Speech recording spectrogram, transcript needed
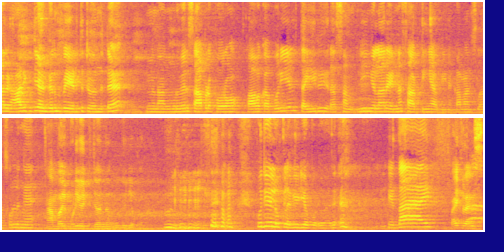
பாருங்க ஆதிக்குட்டி அங்கேருந்து போய் எடுத்துகிட்டு வந்துட்டேன். இன்னும் நாங்கள் மூணு பேரும் சாப்பிட போகிறோம் பாவக்காய் பொரியல் தயிர் ரசம். நீங்கள் எல்லாரும் என்ன சாப்பிட்டீங்க அப்படின்னு கமெண்ட்ஸ்லாம் சொல்லுங்கள் நான் போய் முடி வெட்டிட்டு வந்து உங்களுக்கு வீடியோ போடுறேன். புதிய லுக்கில் வீடியோ போடுவார். பாய் பாய் ஃப்ரெண்ட்ஸ்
